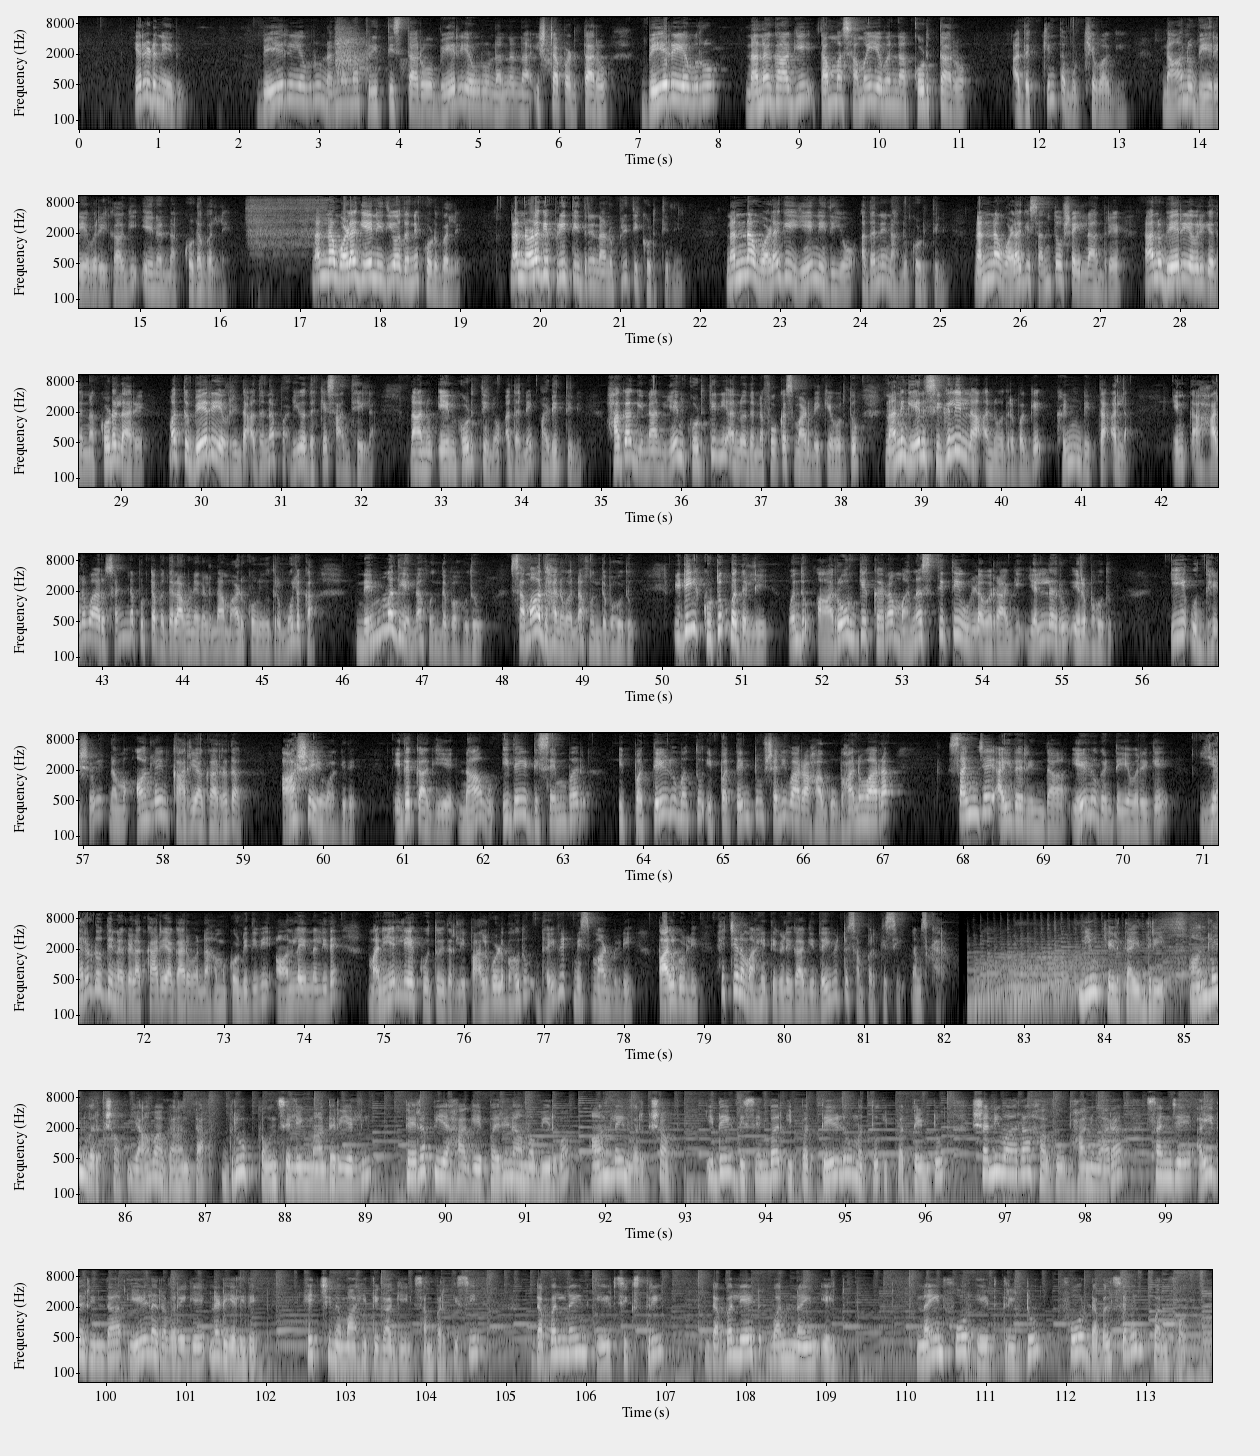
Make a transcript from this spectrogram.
ಎರಡನೆಯದು ಬೇರೆಯವರು ನನ್ನನ್ನು ಪ್ರೀತಿಸ್ತಾರೋ, ಬೇರೆಯವರು ನನ್ನನ್ನು ಇಷ್ಟಪಡ್ತಾರೋ ಬೇರೆಯವರು ನನಗಾಗಿ ತಮ್ಮ ಸಮಯವನ್ನು ಕೊಡ್ತಾರೋ ಅದಕ್ಕಿಂತ ಮುಖ್ಯವಾಗಿ ನಾನು ಬೇರೆಯವರಿಗಾಗಿ ಏನನ್ನ ಕೊಡಬಲ್ಲೆ. ನನ್ನ ಒಳಗೇನಿದೆಯೋ ಅದನ್ನೇ ಕೊಡಬಲ್ಲೆ. ನನ್ನೊಳಗೆ ಪ್ರೀತಿ ಇದ್ರೆ ನಾನು ಪ್ರೀತಿ ಕೊಡ್ತೀನಿ. ನನ್ನ ಒಳಗೆ ಏನಿದೆಯೋ ಅದನ್ನೇ ನಾನು ಕೊಡ್ತೀನಿ. ನನ್ನ ಒಳಗೆ ಸಂತೋಷ ಇಲ್ಲ ಅಂದರೆ ನಾನು ಬೇರೆಯವರಿಗೆ ಅದನ್ನು ಕೊಡಲಾರೆ ಮತ್ತು ಬೇರೆಯವರಿಂದ ಅದನ್ನು ಪಡೆಯೋದಕ್ಕೆ ಸಾಧ್ಯ ಇಲ್ಲ. ನಾನು ಏನು ಕೊಡ್ತೀನೋ ಅದನ್ನೇ ಪಡಿತೀನಿ. ಹಾಗಾಗಿ ನಾನು ಏನು ಕೊಡ್ತೀನಿ ಅನ್ನೋದನ್ನು ಫೋಕಸ್ ಮಾಡಬೇಕೇ ಹೊರತು ನನಗೇನು ಸಿಗಲಿಲ್ಲ ಅನ್ನೋದ್ರ ಬಗ್ಗೆ ಖಂಡಿತ ಅಲ್ಲ. ಇಂಥ ಹಲವಾರು ಸಣ್ಣ ಪುಟ್ಟ ಬದಲಾವಣೆಗಳನ್ನು ಮಾಡಿಕೊಳ್ಳುವುದರ ಮೂಲಕ ನೆಮ್ಮದಿಯನ್ನು ಹೊಂದಬಹುದು, ಸಮಾಧಾನವನ್ನು ಹೊಂದಬಹುದು. ಇಡೀ ಕುಟುಂಬದಲ್ಲಿ ಒಂದು ಆರೋಗ್ಯಕರ ಮನಸ್ಥಿತಿ ಉಳ್ಳವರಾಗಿ ಎಲ್ಲರೂ ಇರಬಹುದು. ಈ ಉದ್ದೇಶವೇ ನಮ್ಮ ಆನ್ಲೈನ್ ಕಾರ್ಯಾಗಾರದ ಆಶಯವಾಗಿದೆ. ಇದಕ್ಕಾಗಿಯೇ ನಾವು ಇದೇ ಡಿಸೆಂಬರ್ ಇಪ್ಪತ್ತೇಳು ಮತ್ತು ಇಪ್ಪತ್ತೆಂಟು ಶನಿವಾರ ಹಾಗೂ ಭಾನುವಾರ ಸಂಜೆ ಐದರಿಂದ ಏಳು ಗಂಟೆಯವರೆಗೆ ಎರಡು ದಿನಗಳ ಕಾರ್ಯಾಗಾರವನ್ನು ಹಮ್ಮಿಕೊಂಡಿದ್ದೀವಿ. ಆನ್ಲೈನ್ನಲ್ಲಿದೆ. ಮನೆಯಲ್ಲಿಯೇ ಕೂತು ಇದರಲ್ಲಿ ಪಾಲ್ಗೊಳ್ಳಬಹುದು. ದಯವಿಟ್ಟು ಮಿಸ್ ಮಾಡಬೇಡಿ. ಪಾಲ್ಗೊಳ್ಳಿ. ಹೆಚ್ಚಿನ ಮಾಹಿತಿಗಳಿಗಾಗಿ ದಯವಿಟ್ಟು ಸಂಪರ್ಕಿಸಿ. ನಮಸ್ಕಾರ. ನೀವು ಕೇಳ್ತಾ ಇದ್ರಿ, ಆನ್ಲೈನ್ ವರ್ಕ್ಶಾಪ್ ಯಾವಾಗ ಅಂತ. ಗ್ರೂಪ್ ಕೌನ್ಸೆಲಿಂಗ್ ಮಾದರಿಯಲ್ಲಿ ಥೆರಪಿಯ ಹಾಗೆ ಪರಿಣಾಮ ಬೀರುವ ಆನ್ಲೈನ್ ವರ್ಕ್ಶಾಪ್. ಇದೇ ಡಿಸೆಂಬರ್ ಇಪ್ಪತ್ತೇಳು ಮತ್ತು ಇಪ್ಪತ್ತೆಂಟು, ಶನಿವಾರ ಹಾಗೂ ಭಾನುವಾರ ಸಂಜೆ ಐದರಿಂದ ಏಳರವರೆಗೆ ನಡೆಯಲಿದೆ. ಹೆಚ್ಚಿನ ಮಾಹಿತಿಗಾಗಿ ಸಂಪರ್ಕಿಸಿ double nine eight six three double eight one nine eight nine four eight three two four double seven one four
